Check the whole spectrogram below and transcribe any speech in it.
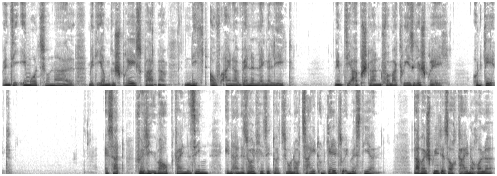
Wenn sie emotional mit ihrem Gesprächspartner nicht auf einer Wellenlänge liegt, nimmt sie Abstand vom Akquisegespräch und geht. Es hat für sie überhaupt keinen Sinn, in eine solche Situation noch Zeit und Geld zu investieren. Dabei spielt es auch keine Rolle,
